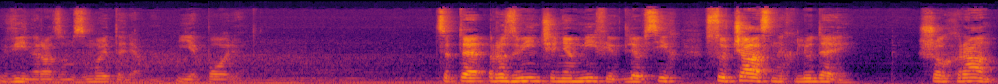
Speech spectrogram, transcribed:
Він разом з митарями є поряд. Це те розвінчення міфів для всіх сучасних людей, що храм,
